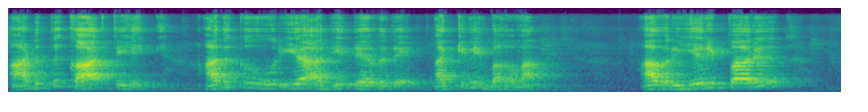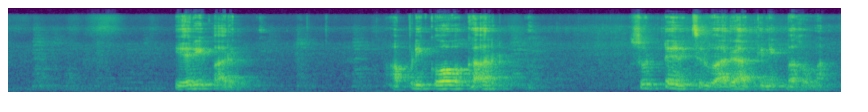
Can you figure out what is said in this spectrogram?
அடுத்து கார்த்திகை. அதுக்கு உரிய அதிதேவதை அக்னி பகவான். அவர் எரிப்பார் எரிப்பார் அப்படி கோபக்கார் சுட்டெரிச்சிருவார் அக்னி பகவான்.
